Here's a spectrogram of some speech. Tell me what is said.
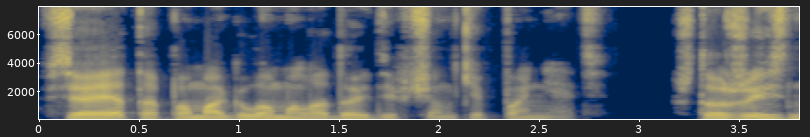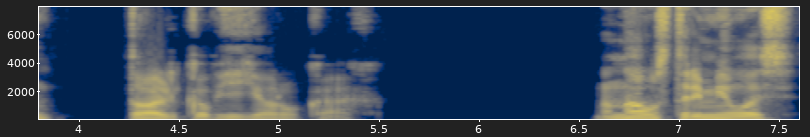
Все это помогло молодой девчонке понять, что жизнь только в ее руках. Она устремилась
